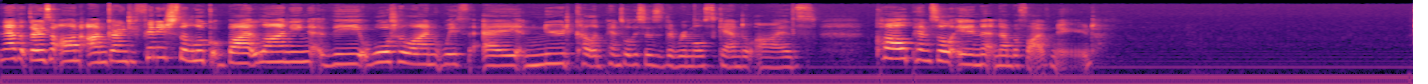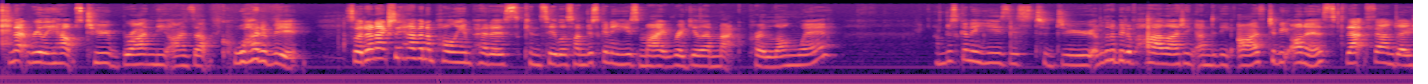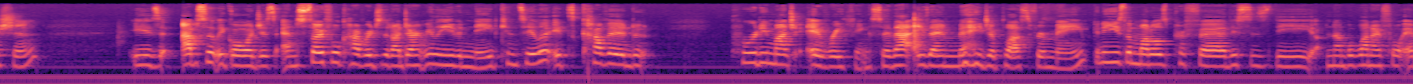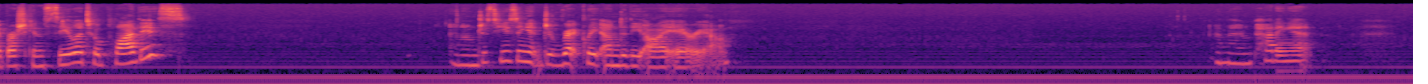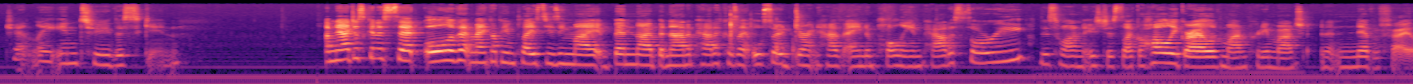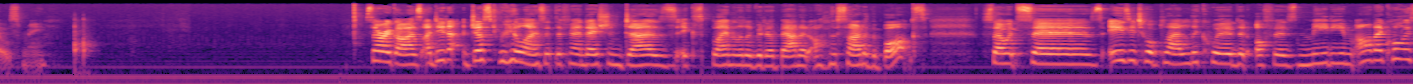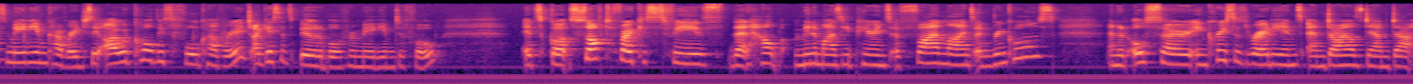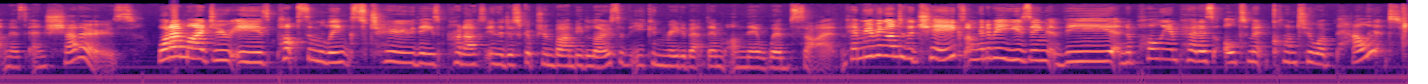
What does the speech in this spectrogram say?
Now that those are on, I'm going to finish the look by lining the waterline with a nude coloured pencil. This is the Rimmel Scandal Eyes Kohl pencil in number 5 nude. And that really helps to brighten the eyes up quite a bit. So I don't actually have a Napoleon Perdis concealer, so I'm just going to use my regular MAC Pro Longwear. I'm just going to use this to do a little bit of highlighting under the eyes. To be honest, that foundation is absolutely gorgeous and so full coverage that I don't really even need concealer. It's covered pretty much everything so that is a major plus for me. I'm going to use the Models Prefer, this is the number 104 airbrush concealer to apply this. And I'm just using it directly under the eye area. And then patting it gently into the skin. I'm now just going to set all of that makeup in place using my Ben Nye banana powder because I also don't have a Napoleon powder, sorry. This one is just like a holy grail of mine pretty much and it never fails me. Sorry guys, I did just realise that the foundation does explain a little bit about it on the side of the box. So it says, easy to apply liquid that offers medium, oh they call this medium coverage. See I would call this full coverage. I guess it's buildable from medium to full. It's got soft focus spheres that help minimize the appearance of fine lines and wrinkles, and it also increases radiance and dials down darkness and shadows. What I might do is pop some links to these products in the description bar below so that you can read about them on their website. Okay, moving on to the cheeks, I'm going to be using the Napoleon Perdis Ultimate Contour Palette.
